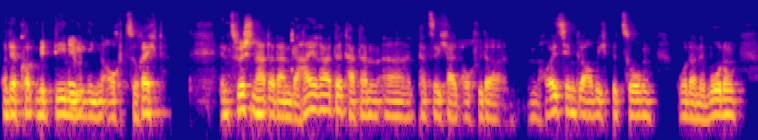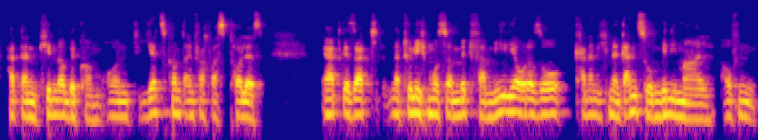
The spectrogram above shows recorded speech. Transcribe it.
Und er kommt mit demjenigen auch zurecht. Inzwischen hat er dann geheiratet, hat dann äh, tatsächlich halt auch wieder ein Häuschen, glaube ich, bezogen oder eine Wohnung, hat dann Kinder bekommen. Und jetzt kommt einfach was Tolles. Er hat gesagt, natürlich muss er mit Familie oder so, kann er nicht mehr ganz so minimal auf ein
